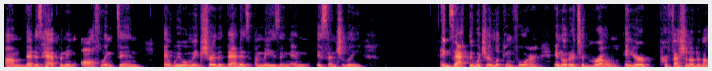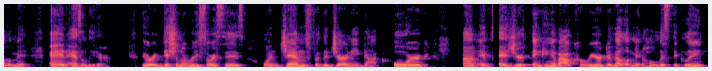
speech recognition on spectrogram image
um, that is happening off LinkedIn. And we will make sure that that is amazing and essentially exactly what you're looking for in order to grow in your professional development and as a leader. There are additional resources on gemsforthejourney.org. Um, if, as you're thinking about career development holistically,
